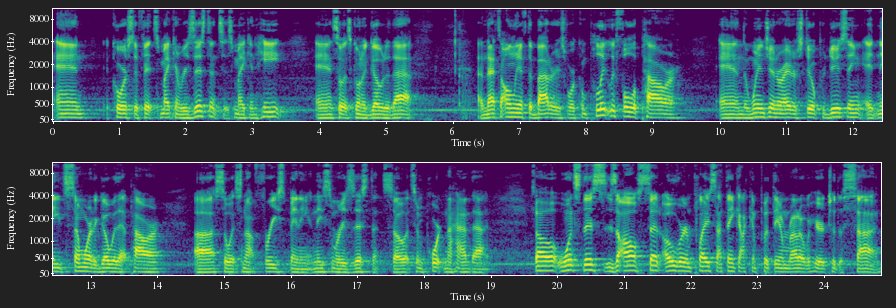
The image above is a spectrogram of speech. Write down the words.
And of course, if it's making resistance, it's making heat. And so it's going to go to that. And that's only if the batteries were completely full of power and the wind generator is still producing. It needs somewhere to go with that power uh, so it's not free spinning. It needs some resistance. So it's important to have that. So once this is all set over in place, I think I can put them right over here to the side.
